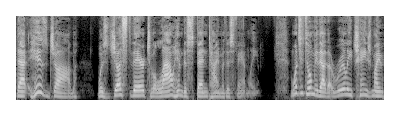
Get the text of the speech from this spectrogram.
that his job was just there to allow him to spend time with his family. Once he told me that, that really changed my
